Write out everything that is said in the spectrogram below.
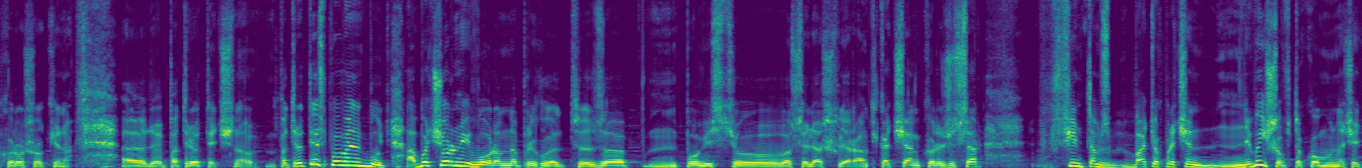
хорошого кіно патріотичного. Патріотизм повинен бути або Чорний Ворон, наприклад, за повістю Василя Шкляра. Ткаченко, режисер. Фільм там з багатьох причин не вийшов в такому, значить,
